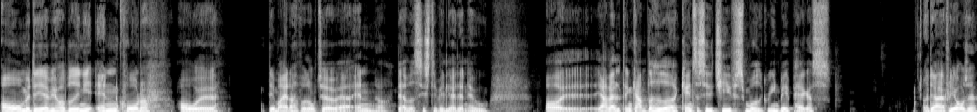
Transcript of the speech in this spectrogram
Og med det er vi hoppet ind i anden quarter, og øh, det er mig, der har fået lov til at være anden, og dermed sidste vælger i den her uge. Og øh, jeg har valgt en kamp, der hedder Kansas City Chiefs mod Green Bay Packers. Og der er flere årsager,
